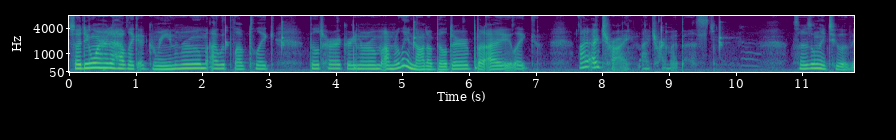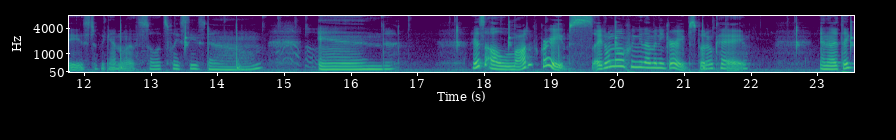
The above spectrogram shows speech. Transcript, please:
So I do want her to have like a green room. I would love to like build her a green room. I'm really not a builder, but I like I I try. I try my best. So there's only two of these to begin with. So let's place these down. And there's a lot of grapes. I don't know if we need that many grapes, but okay. And I think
